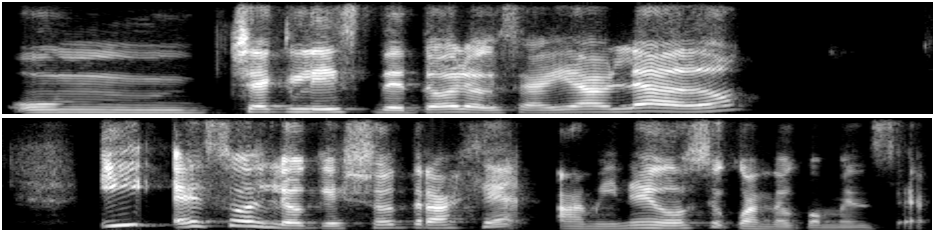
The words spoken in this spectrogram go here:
un, checklist de todo lo que se había hablado. Y eso es lo que yo traje a mi negocio cuando comencé.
